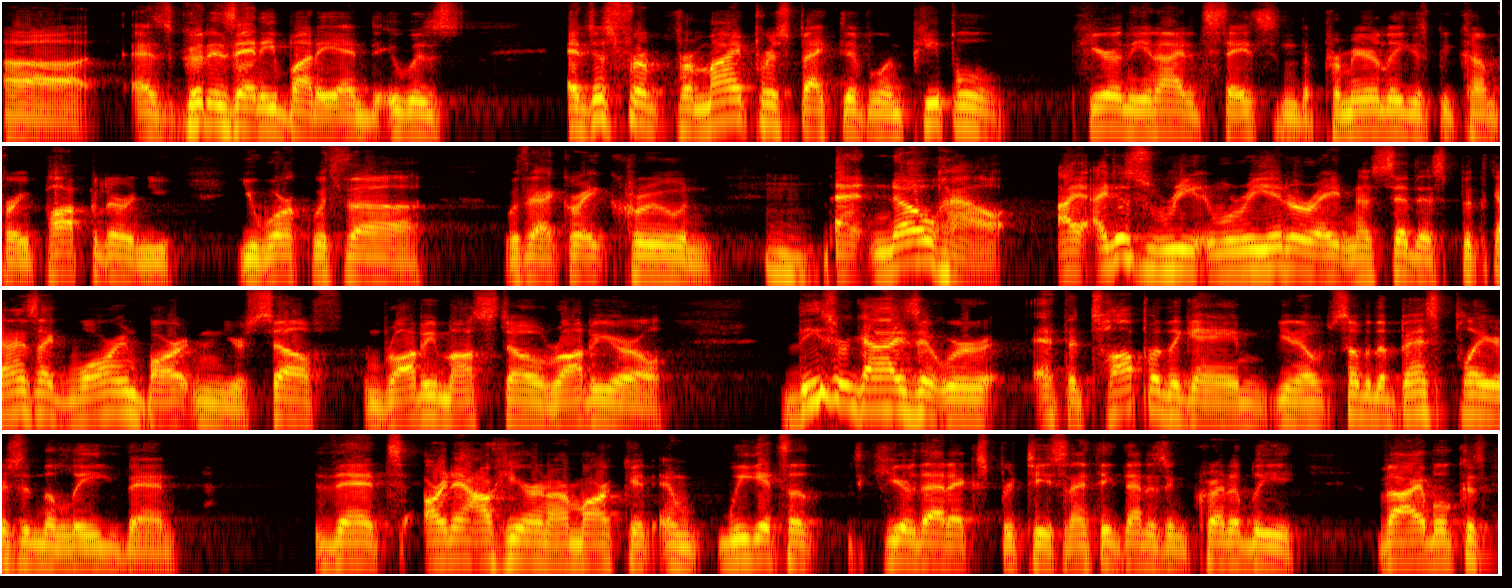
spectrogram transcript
uh, as good as anybody. And it was, and just from from my perspective, when people here in the United States and the Premier League has become very popular, and you you work with uh, with that great crew and mm. that know-how. I, I just re- reiterate, and I've said this, but guys like Warren Barton, yourself, Robbie Mustoe, Robbie Earl, these are guys that were at the top of the game, you know, some of the best players in the league then that are now here in our market and we get to hear that expertise and I think that is incredibly valuable because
